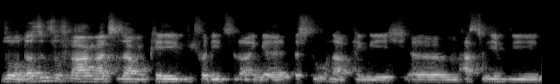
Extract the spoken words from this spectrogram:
So, das sind so Fragen, als zu sagen, okay, wie verdienst du dein Geld? Bist du unabhängig? Ähm, hast du irgendwie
